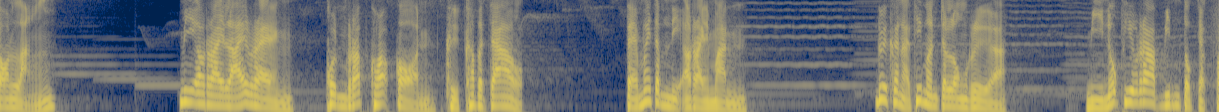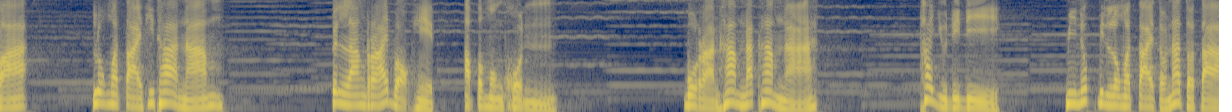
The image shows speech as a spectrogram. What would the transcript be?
ตอนหลัง มีอะไรร้ายแรง คนรับเคราะห์ก่อนคือข้าพเจ้า แต่ไม่ตำหนิอะไรมัน ด้วยขณะที่มันจะลงเรือ มีนกพิราบบินตกจากฟ้า ลงมาตายที่ท่าน้ำเป็นลางร้ายบอกเหตุอัปมงคล โบราณห้ามนักห้ามหนา ถ้าอยู่ดีๆ มีนกบินลงมาตายต่อหน้าต่อตา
